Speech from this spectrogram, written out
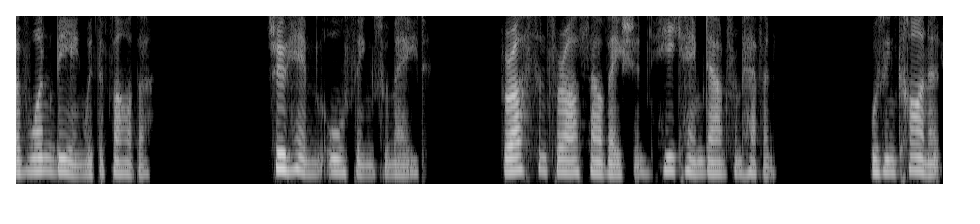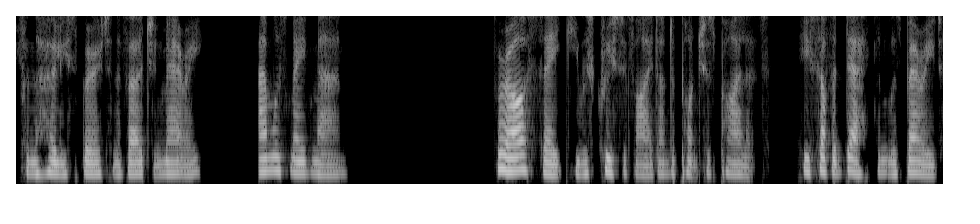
of one being with the Father. Through him all things were made. For us and for our salvation, he came down from heaven, was incarnate from the Holy Spirit and the Virgin Mary, and was made man. For our sake he was crucified under Pontius Pilate. He suffered death and was buried.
